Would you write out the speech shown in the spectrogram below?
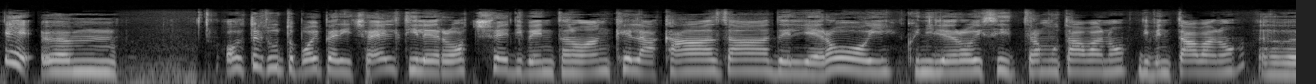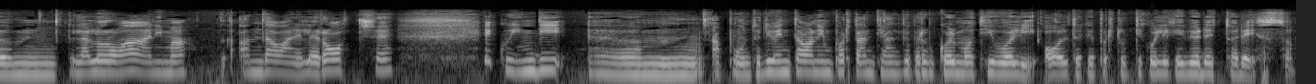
E um, Oltretutto poi per i Celti le rocce diventano anche la casa degli eroi, quindi gli eroi si tramutavano, diventavano ehm, la loro anima, andava nelle rocce e quindi ehm, appunto diventavano importanti anche per quel motivo lì, oltre che per tutti quelli che vi ho detto adesso.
